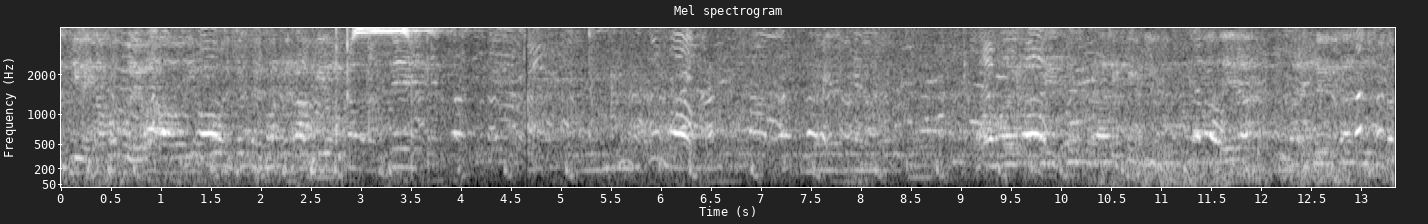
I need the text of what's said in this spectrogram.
Recibe campo elevado, Dios, suelta el pase rápido. bandera, representando la mata.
